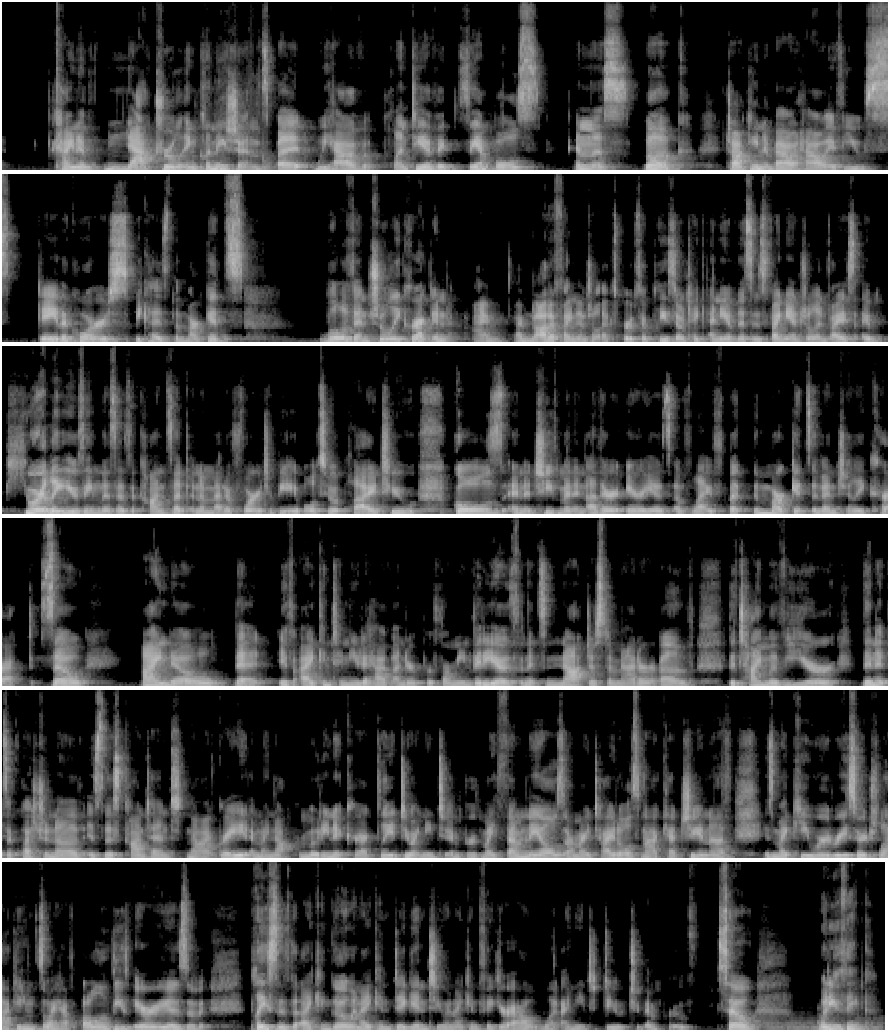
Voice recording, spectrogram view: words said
kind of natural inclinations. But we have plenty of examples in this book talking about how if you stay the course because the markets will eventually correct and I'm I'm not a financial expert, so please don't take any of this as financial advice. I'm purely using this as a concept and a metaphor to be able to apply to goals and achievement in other areas of life. But the markets eventually correct. So I know that if I continue to have underperforming videos, and it's not just a matter of the time of year, then it's a question of is this content not great? Am I not promoting it correctly? Do I need to improve my thumbnails? Are my titles not catchy enough? Is my keyword research lacking? So I have all of these areas of places that I can go and I can dig into and I can figure out what I need to do to improve. So, what do you think?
